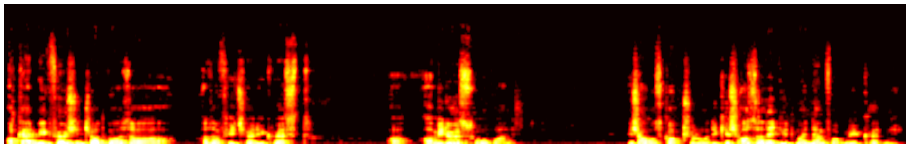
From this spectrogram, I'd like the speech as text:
akár még föl sincs adva az a, az a feature request, a, amiről szó van. És ahhoz kapcsolódik, és azzal együtt majd nem fog működni.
